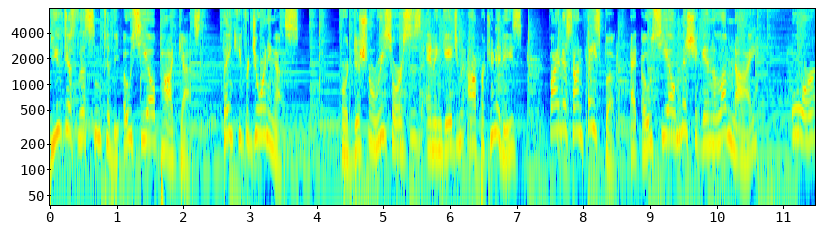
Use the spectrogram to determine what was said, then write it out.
You've just listened to the OCL podcast. Thank you for joining us. For additional resources and engagement opportunities, find us on Facebook at OCL Michigan Alumni or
